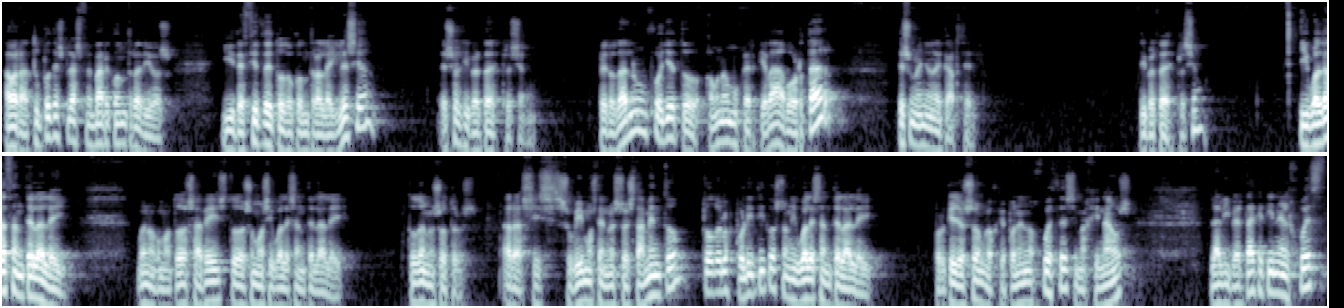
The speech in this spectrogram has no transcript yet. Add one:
Ahora, ¿tú puedes blasfemar contra Dios y decir de todo contra la Iglesia? Eso es libertad de expresión. Pero darle un folleto a una mujer que va a abortar, es un año de cárcel. Libertad de expresión. Igualdad ante la ley. Bueno, como todos sabéis, todos somos iguales ante la ley. Todos nosotros. Ahora, si subimos de nuestro estamento, todos los políticos son iguales ante la ley. Porque ellos son los que ponen los jueces. Imaginaos la libertad que tiene el juez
